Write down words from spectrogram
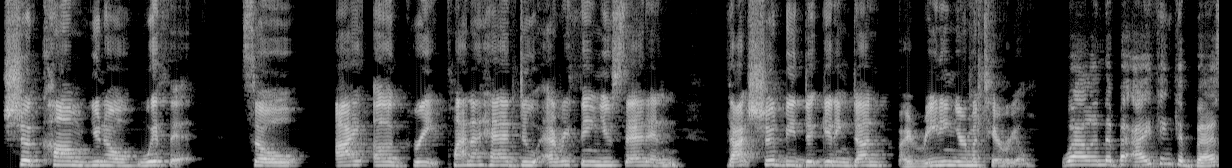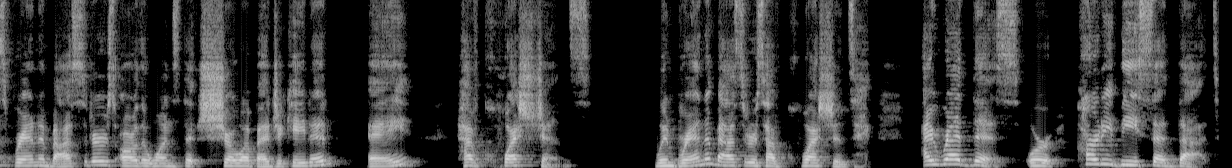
should come, you know, with it. So I agree. Plan ahead, do everything you said, and that should be d- getting done by reading your material. Well, and the I think the best brand ambassadors are the ones that show up educated. A, have questions. When brand ambassadors have questions, I read this or Cardi B said that.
